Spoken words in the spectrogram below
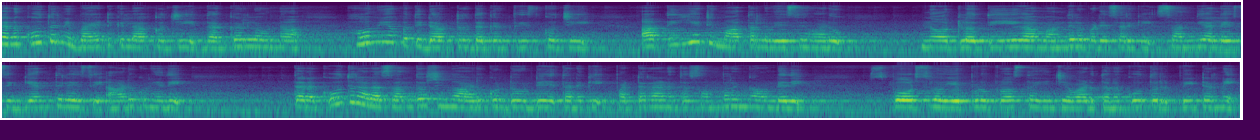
తన కూతుర్ని బయటికి లాక్కొచ్చి దగ్గరలో ఉన్న హోమియోపతి డాక్టర్ దగ్గరికి తీసుకొచ్చి ఆ తీయటి మాత్రలు వేసేవాడు. నోట్లో తీయగా మందులు పడేసరికి సంధ్య లేసి గెంతులేసి ఆడుకునేది. తన కూతురు అలా సంతోషంగా ఆడుకుంటూ ఉంటే తనకి పట్టరానంత సంబరంగా ఉండేది. స్పోర్ట్స్లో ఎప్పుడు ప్రోత్సహించేవాడు తన కూతురు పీటర్ని.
